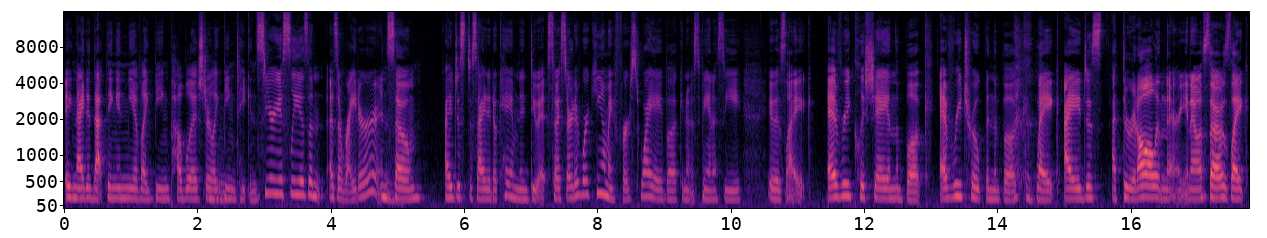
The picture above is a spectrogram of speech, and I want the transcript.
ignited that thing in me of like being published or like mm-hmm. being taken seriously as an as a writer. And mm-hmm. so I just decided, okay, I'm going to do it. So I started working on my first YA book and it was fantasy. It was like every cliche in the book, every trope in the book. like I just I threw it all in there, you know. So I was like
